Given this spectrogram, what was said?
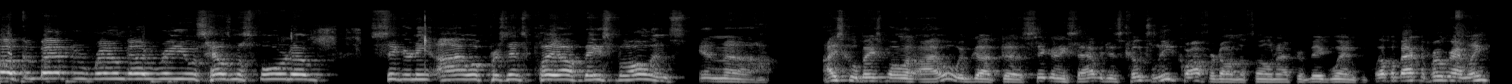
Welcome back to Round Guy Radio's Helmsman Ford of Sigourney, Iowa presents playoff baseball in, in uh, high school baseball in Iowa. We've got uh, Sigourney Savages coach Lee Crawford on the phone after a big win. Welcome back to the program, Lee.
